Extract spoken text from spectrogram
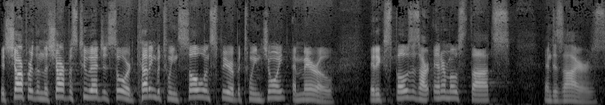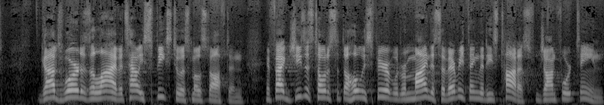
It's sharper than the sharpest two-edged sword, cutting between soul and spirit, between joint and marrow. It exposes our innermost thoughts and desires." God's Word is alive. It's how He speaks to us most often. In fact, Jesus told us that the Holy Spirit would remind us of everything that He's taught us, John 14.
